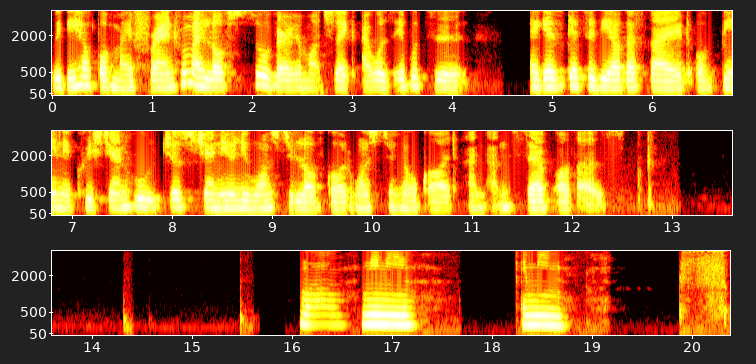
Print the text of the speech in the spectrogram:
with the help of my friend, whom I love so very much, like I was able to, I guess, get to the other side of being a Christian who just genuinely wants to love God, wants to know God, and and serve others. Wow, Nini, I mean, so,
